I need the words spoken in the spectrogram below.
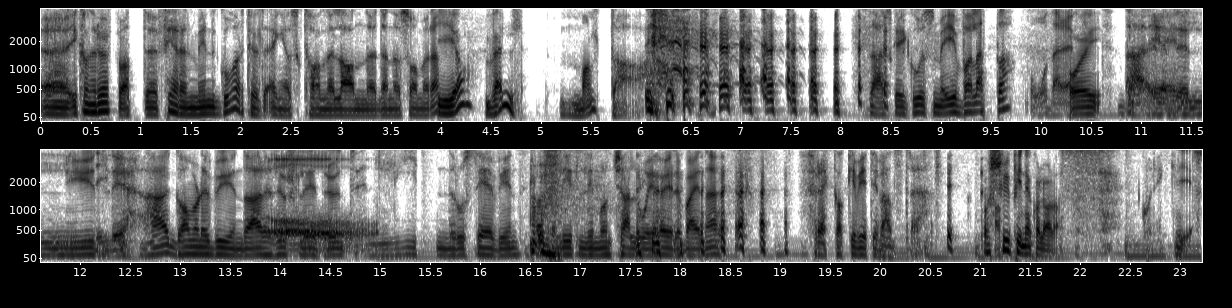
Uh, jeg kan røpe at eh, ferien min går til et engelsktalende land denne sommeren. ja vel. Malta. der skal jeg kose meg i Valletta. Å, der, er, Oi. der er det nydelig. Her, gamle byen der, rusler litt rundt. En liten rosévin, en liten limoncello i høyrebeinet. Frekk akevitt i venstre. Og sju piña coladas. Yes.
